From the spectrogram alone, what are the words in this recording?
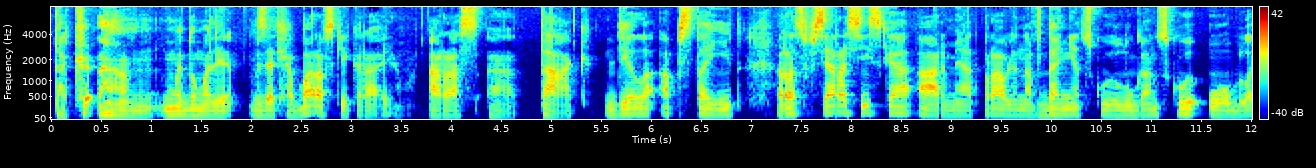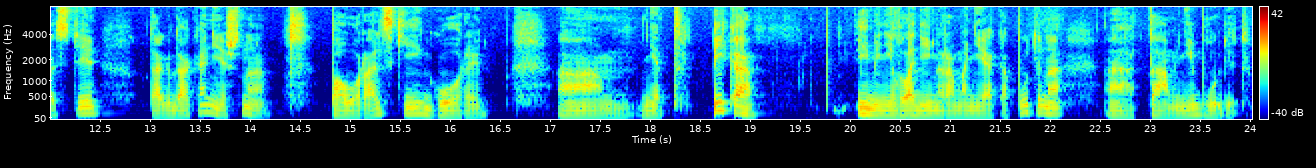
так э, мы думали взять Хабаровский край, а раз э, так дело обстоит, раз вся российская армия отправлена в Донецкую и Луганскую области, тогда, конечно, Пауральские горы. А, нет, пика имени Владимира Маньяка Путина а, там не будет.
